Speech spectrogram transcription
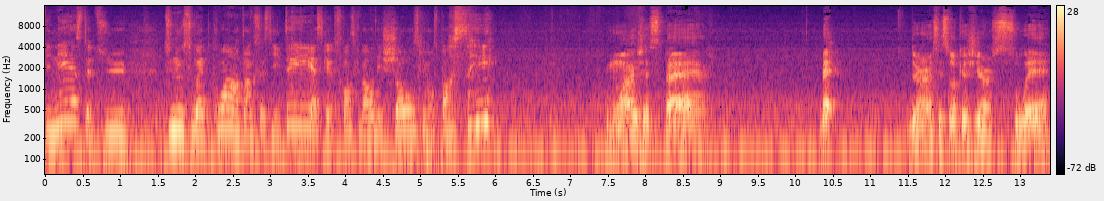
finisse? T'as-tu tu nous souhaites quoi en tant que société? Est-ce que tu penses qu'il va y avoir des choses qui vont se passer? Moi, j'espère. Ben, de un, c'est sûr que j'ai un souhait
